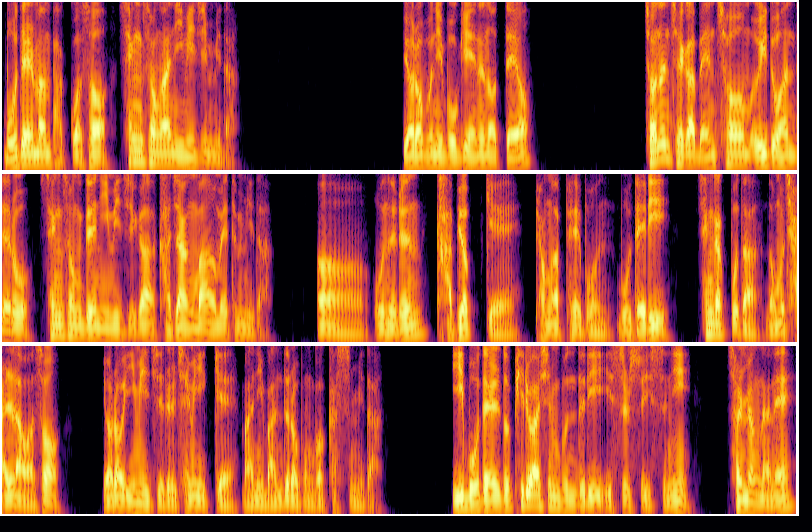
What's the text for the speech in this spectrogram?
모델만 바꿔서 생성한 이미지입니다. 여러분이 보기에는 어때요? 저는 제가 맨 처음 의도한 대로 생성된 이미지가 가장 마음에 듭니다. 어, 오늘은 가볍게 병합해 본 모델이 생각보다 너무 잘 나와서 여러 이미지를 재미있게 많이 만들어 본 것 같습니다. 이 모델도 필요하신 분들이 있을 수 있으니 설명란에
